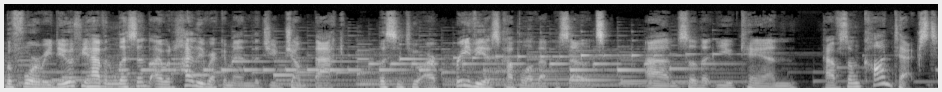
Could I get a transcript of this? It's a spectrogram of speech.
Before we do, if you haven't listened, I would highly recommend that you jump back, listen to our previous couple of episodes, um, so that you can have some context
